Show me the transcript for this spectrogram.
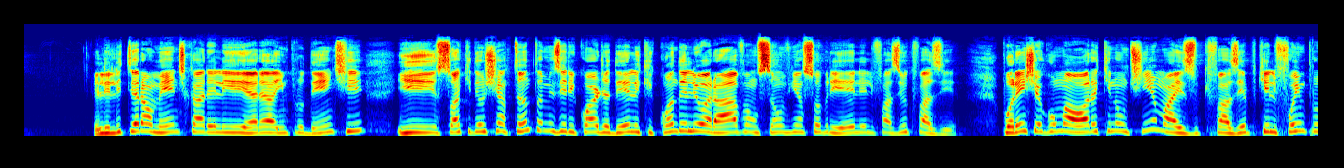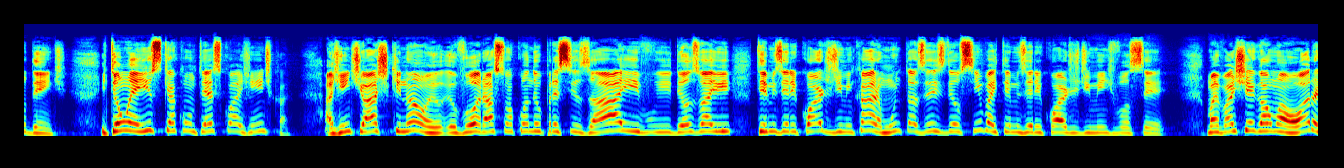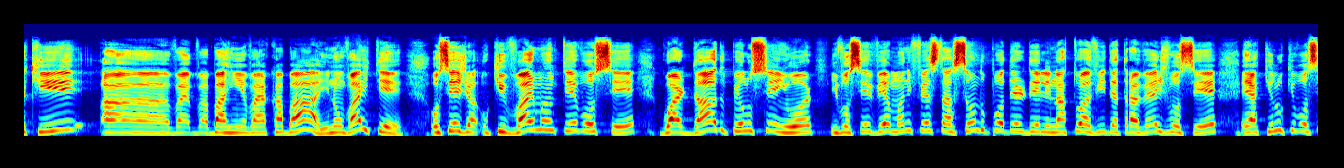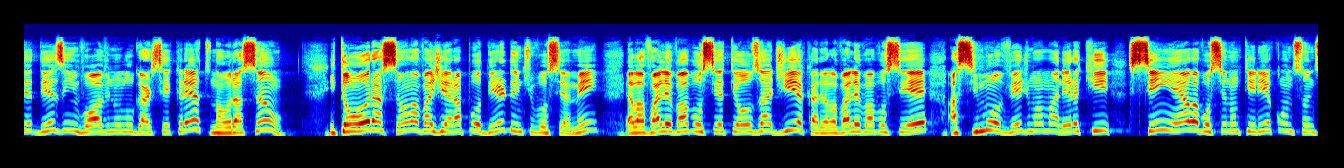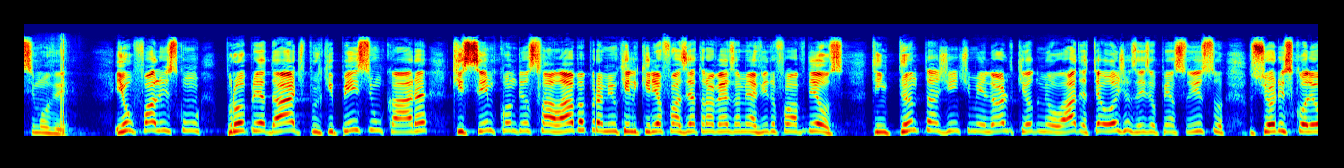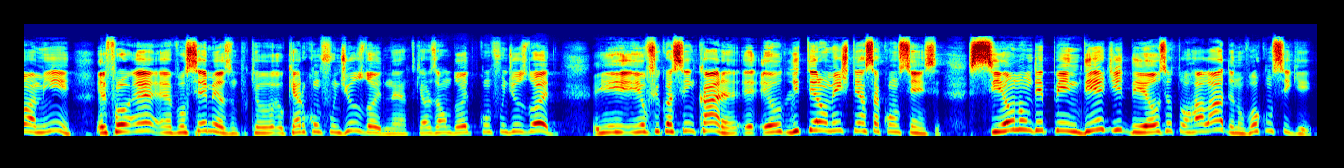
Ele literalmente, cara, ele era imprudente e só que Deus tinha tanta misericórdia dele que quando ele orava, a unção vinha sobre ele, ele fazia o que fazia. Porém, chegou uma hora que não tinha mais o que fazer porque ele foi imprudente. Então é isso que acontece com a gente, cara. A gente acha que não, eu, eu vou orar só quando eu precisar e, e Deus vai ter misericórdia de mim. Cara, muitas vezes Deus sim vai ter misericórdia de mim, de você. Mas vai chegar uma hora que a, a, barrinha vai acabar e não vai ter. Ou seja, o que vai manter você guardado pelo Senhor e você ver a manifestação do poder dele na tua vida através de você é aquilo que você desenvolve no lugar secreto, na oração. Então a oração ela vai gerar poder dentro de você, amém? Ela vai levar você a ter ousadia, cara. Ela vai levar você a se mover de uma maneira que sem ela você não teria condição de se mover. E eu falo isso com propriedade, porque pense um cara que sempre quando Deus falava para mim o que ele queria fazer através da minha vida, eu falava: "Deus, tem tanta gente melhor do que eu do meu lado". E até hoje às vezes eu penso isso, o Senhor escolheu a mim. Ele falou: "É, é você mesmo, porque eu, eu quero confundir os doidos, né? quero usar um doido para confundir os doidos". E, e eu fico assim, cara, eu literalmente tenho essa consciência. Se eu não depender de Deus, eu tô ralado, eu não vou conseguir.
